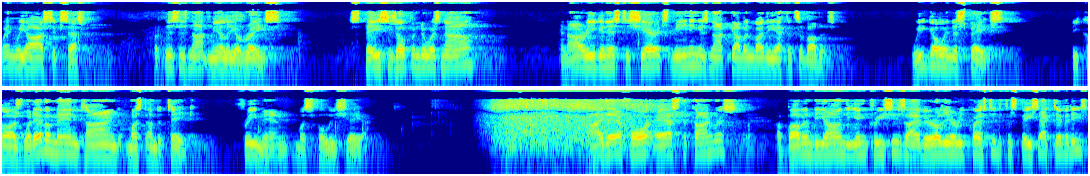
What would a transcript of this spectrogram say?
when we are successful. But this is not merely a race. Space is open to us now, and our eagerness to share its meaning is not governed by the efforts of others. We go into space because whatever mankind must undertake, free men must fully share. I therefore ask the Congress, above and beyond the increases I have earlier requested for space activities,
